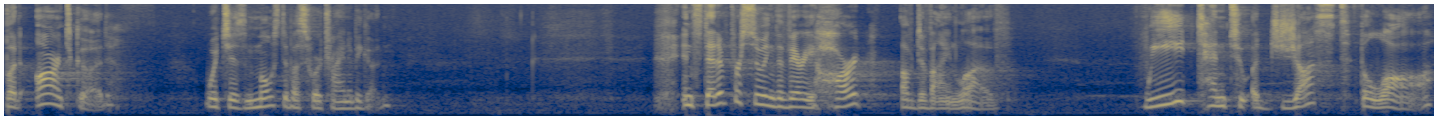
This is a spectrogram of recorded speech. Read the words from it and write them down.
but aren't good, which is most of us who are trying to be good, instead of pursuing the very heart of divine love, we tend to adjust the law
